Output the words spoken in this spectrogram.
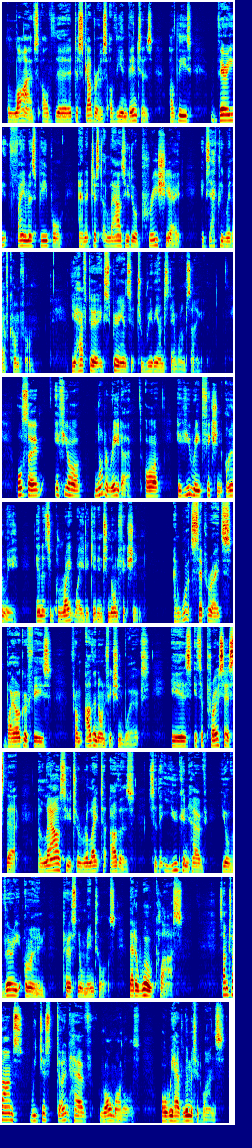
the lives of the discoverers, of the inventors, of these very famous people, and it just allows you to appreciate exactly where they've come from. You have to experience it to really understand what I'm saying. Also, if you're not a reader, or if you read fiction only, then it's a great way to get into nonfiction. And what separates biographies from other nonfiction works is it's a process that allows you to relate to others so that you can have your very own personal mentors that are world class. Sometimes we just don't have role models or we have limited ones.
